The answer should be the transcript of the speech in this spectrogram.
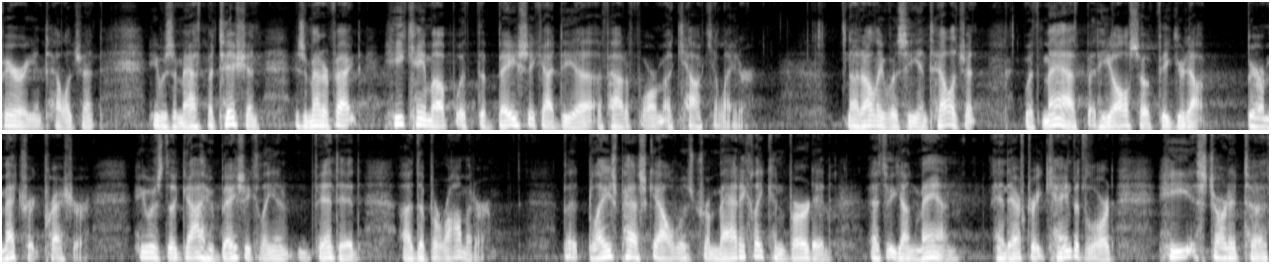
very intelligent. He was a mathematician. As a matter of fact, he came up with the basic idea of how to form a calculator. Not only was he intelligent with math, but he also figured out barometric pressure. He was the guy who basically invented uh, the barometer. But Blaise Pascal was dramatically converted as a young man. And after he came to the Lord, he started to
